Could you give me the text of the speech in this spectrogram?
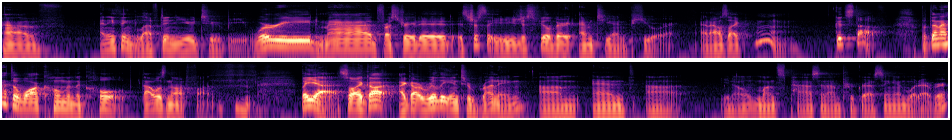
have anything left in you to be worried, mad, frustrated. It's just that you just feel very empty and pure. And I was like, hmm, good stuff. But then I had to walk home in the cold. That was not fun. but yeah, so I got I got really into running, um, and uh, you know, months pass and I'm progressing and whatever.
